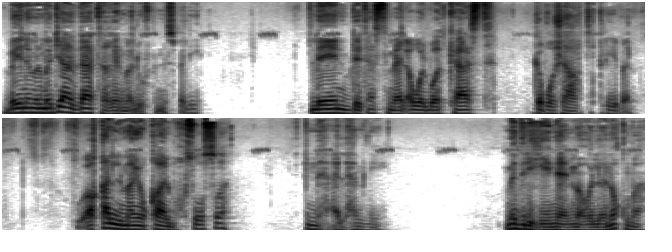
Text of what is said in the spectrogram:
بينما المجال ذاته غير مألوف بالنسبة لي. لين بديت أستمع الأول بودكاست قبل شهر تقريبا وأقل ما يقال بخصوصه أنه ألهمني. مدري هي نعمة ولا نقمة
